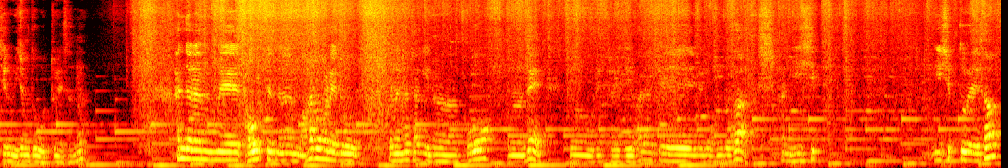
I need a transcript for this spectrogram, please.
지금 이 정도 온도에서는 한여름에 더울 때는 뭐 하루 만에도 그런 현상이 일어나고 그러는데 지금 우리 저희 집 화장실 온도가 한 20, 20도에서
